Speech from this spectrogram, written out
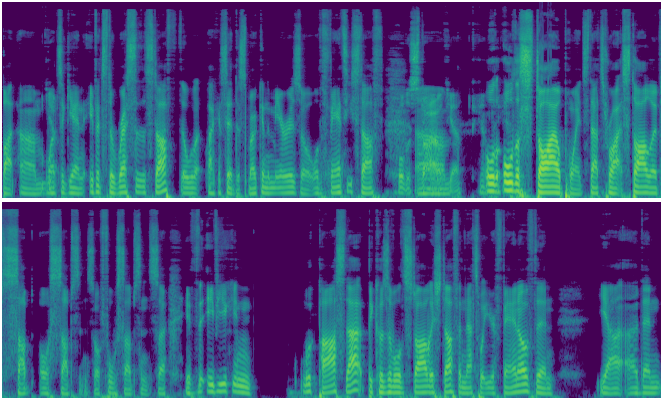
But um, Yeah. once again, if it's the rest of the stuff, the, like I said, the smoke and the mirrors or, or the fancy stuff, All the styles, Um, yeah. all, all the style points. That's right, style of sub or substance or full substance. So if if you can look past that because of all the stylish stuff and that's what you're a fan of, then yeah, uh, then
